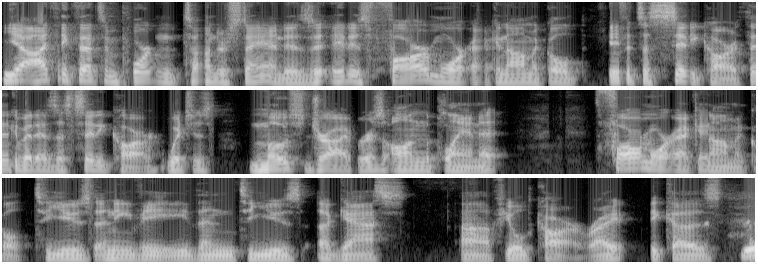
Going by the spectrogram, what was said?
Yeah, I think that's important to understand. Is it, it is far more economical if it's a city car. Think of it as a city car, which is most drivers on the planet far more economical to use an EV than to use a gas uh, fueled car, right? Because yeah.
